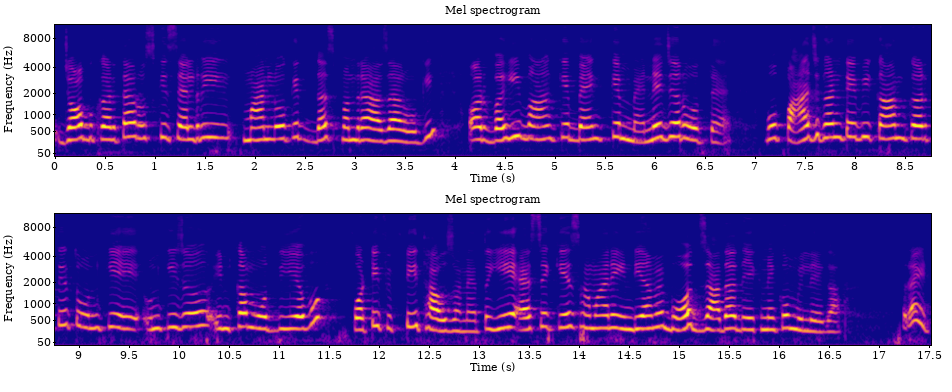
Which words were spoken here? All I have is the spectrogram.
जॉब करता है और उसकी सैलरी मान लो कि दस पंद्रह हज़ार होगी और वही वहाँ के बैंक के मैनेजर होते हैं, वो पाँच घंटे भी काम करते तो उनके, उनकी जो इनकम होती है वो फोर्टी फिफ्टी थाउज़ेंड है। तो ये ऐसे केस हमारे इंडिया में बहुत ज़्यादा देखने को मिलेगा। Right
